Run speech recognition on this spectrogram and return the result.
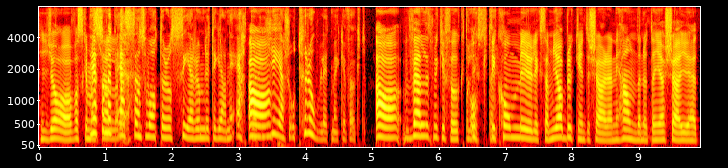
ja vad ska Det man är som ett essence water och serum lite grann i ett. Ja. Det ger så otroligt mycket fukt. Ja, väldigt mycket fukt Och och det kommer ju liksom, jag brukar inte köra den i handen utan jag kör ju ett,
